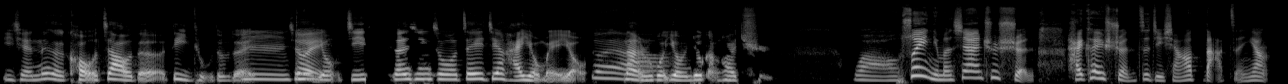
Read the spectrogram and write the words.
以前那个口罩的地图，对不对？嗯，对。有及更新说这一件还有没有？对啊。那如果有，你就赶快去。哇，所以你们现在去选，还可以选自己想要打怎样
